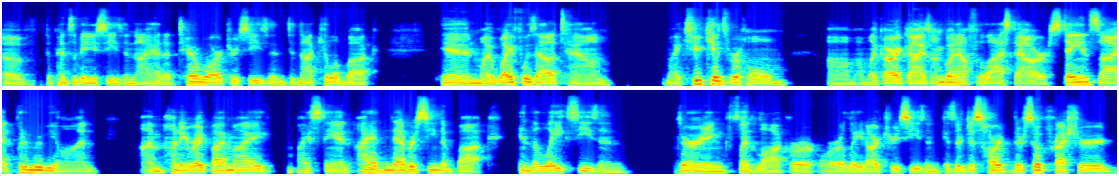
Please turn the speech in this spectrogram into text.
of the pennsylvania season. I had a terrible archery season did not kill a buck and my wife was out of town. My two kids were home. Um, i'm like all right guys i'm going out for the last hour. Stay inside put a movie on. I'm hunting right by my my stand. I had never seen a buck in the late season during flintlock or or a late archery season because they're just hard they're so pressured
